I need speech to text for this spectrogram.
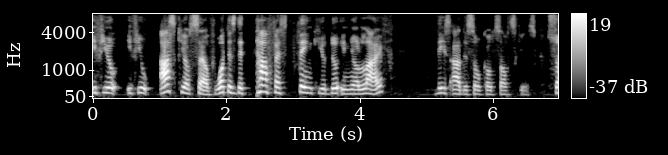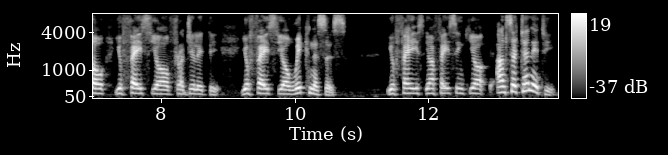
if you if you ask yourself what is the toughest thing you do in your life these are the so-called soft skills so you face your fragility you face your weaknesses you face you are facing your uncertainty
